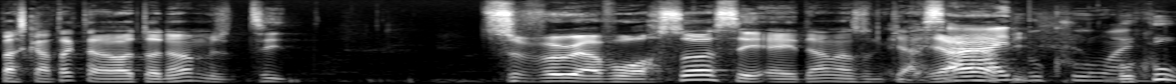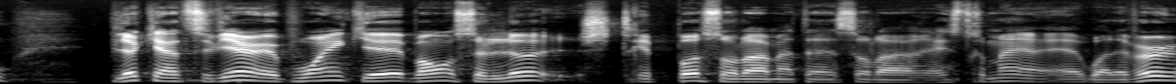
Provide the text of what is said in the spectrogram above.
Parce qu'en tant que travailleur autonome, tu tu veux avoir ça, c'est aidant dans une carrière. Ça aide beaucoup, ouais. Beaucoup. Puis là, quand tu viens à un point que, bon, ceux-là, je ne pas sur leur, maté- sur leur instrument, euh, whatever,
